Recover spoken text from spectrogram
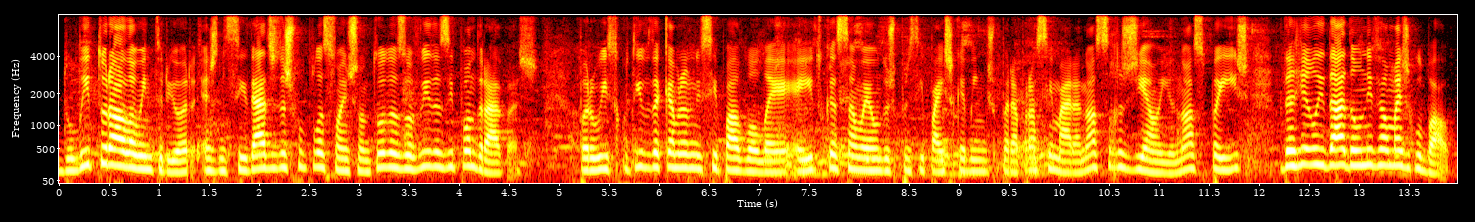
Do litoral ao interior, as necessidades das populações são todas ouvidas e ponderadas. Para o Executivo da Câmara Municipal de Lolé, a educação é um dos principais caminhos para aproximar a nossa região e o nosso país da realidade a um nível mais global.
